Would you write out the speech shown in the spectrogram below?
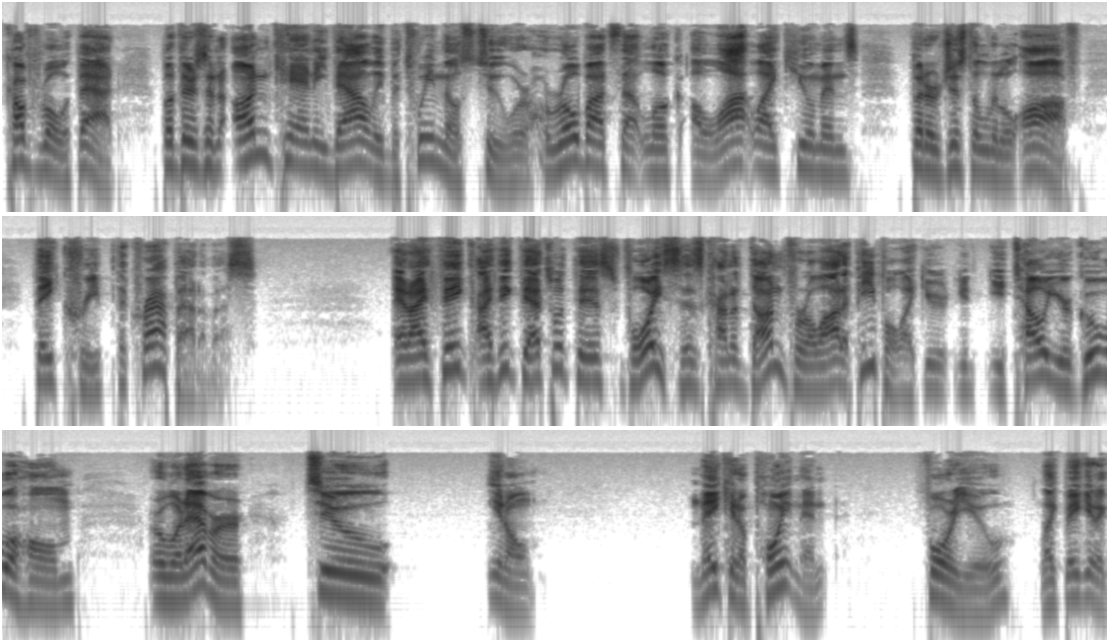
Comfortable with that. But there's an uncanny valley between those two where robots that look a lot like humans but are just a little off, they creep the crap out of us. And I think I think that's what this voice has kind of done for a lot of people. Like you you, you tell your Google Home or whatever to you know make an appointment for you, like make an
